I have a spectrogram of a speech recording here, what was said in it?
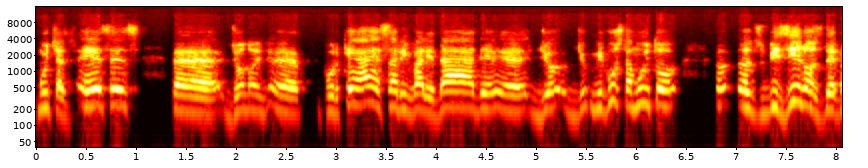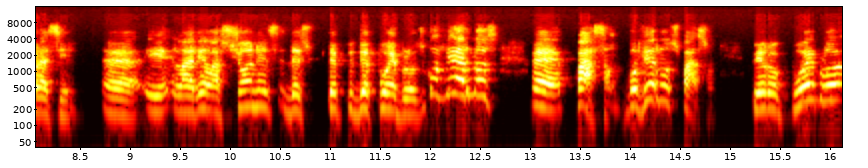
muchas veces, eh, yo no, eh, porque hay esa rivalidad, eh, yo, yo, me gusta mucho los vecinos de Brasil, y las relaciones de, de, pueblos, gobiernos pasan, gobiernos pasan. pero pueblo,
